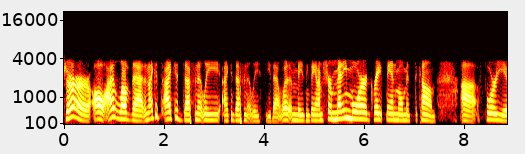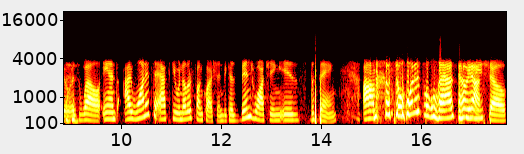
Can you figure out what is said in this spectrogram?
sure. Oh, I love that. And I could I could definitely I could definitely see that. What an amazing thing. And I'm sure many more great fan moments to come uh for you as well. And I wanted to ask you another fun question because binge watching is the thing. Um so what is the last Oh, TV yeah. show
